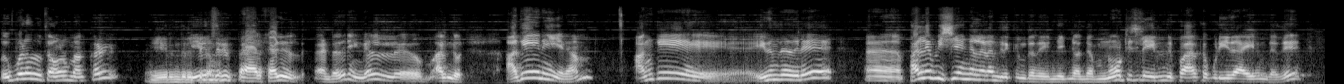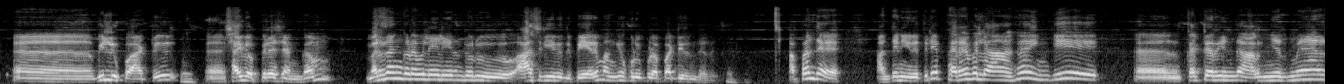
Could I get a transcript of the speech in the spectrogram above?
இவ்வளவு தமிழ் மக்கள் இருந்திருப்பார்கள் என்றது நீங்கள் அறிந்து அதே நேரம் அங்கே இருந்ததிலே பல விஷயங்கள் நடந்திருக்கின்றது. அந்த நோட்டீஸில் இருந்து பார்க்கக்கூடியதாக இருந்தது. வில்லுப்பாட்டு சைவ பிரசங்கம் மருதங்கடவுலையில் இருந்த ஒரு ஆசிரியரது பெயரும் அங்கே குறிப்பிடப்பட்டிருந்தது. அப்ப அந்த அந்த நேரத்திலே பரவலாக இங்கே கற்றறிந்த அறிஞர் மேல்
